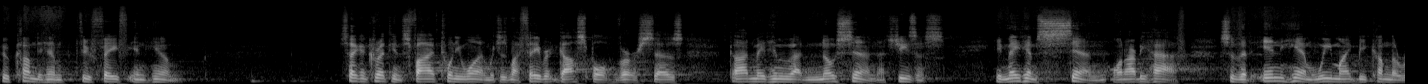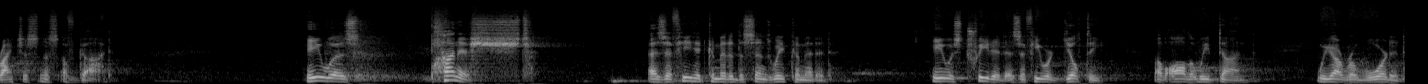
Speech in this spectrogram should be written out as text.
who come to him through faith in him. 2 Corinthians 5:21, which is my favorite gospel verse, says, God made him who had no sin, that's Jesus. He made him sin on our behalf so that in him we might become the righteousness of God. He was punished as if he had committed the sins we've committed. He was treated as if he were guilty of all that we've done. We are rewarded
